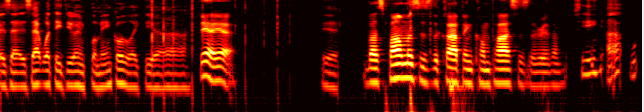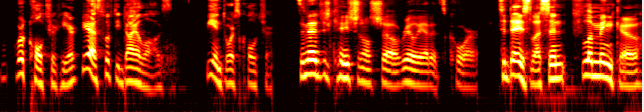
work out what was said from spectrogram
Is that is that what they do in flamenco? Like the uh Yeah, yeah. Yeah. Las Palmas is the clapping, compas is the rhythm. see, uh, we're cultured here. Here at Swifty Dialogues, we endorse culture. It's an educational show, really, at its core. Today's lesson: flamenco.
